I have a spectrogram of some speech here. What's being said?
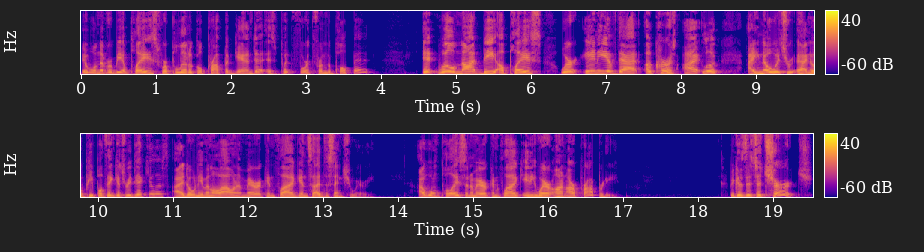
It will never be a place where political propaganda is put forth from the pulpit. It will not be a place where any of that occurs. I look, I know it's I know people think it's ridiculous. I don't even allow an American flag inside the sanctuary. I won't place an American flag anywhere on our property. Because it's a church.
